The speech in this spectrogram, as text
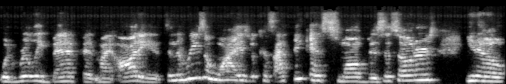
would really benefit my audience. And the reason why is because I think as small business owners, you know,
